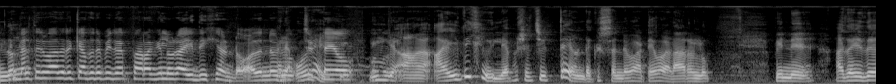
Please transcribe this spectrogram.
ഇന്നലെ തിരുവാതിരയ്ക്ക് അതിന് പിന്നെ പിറകിൽ ഒരു ഐതിഹ്യം ഉണ്ടോ അതിനൊരു ഒരു ചിട്ടയോ ഇല്ല ഐതിഹ്യമില്ല. പക്ഷെ ചിട്ടയുണ്ട്. കൃഷ്ണന്റെ പാട്ടേ പാടാറുള്ളൂ. പിന്നെ അതായത്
